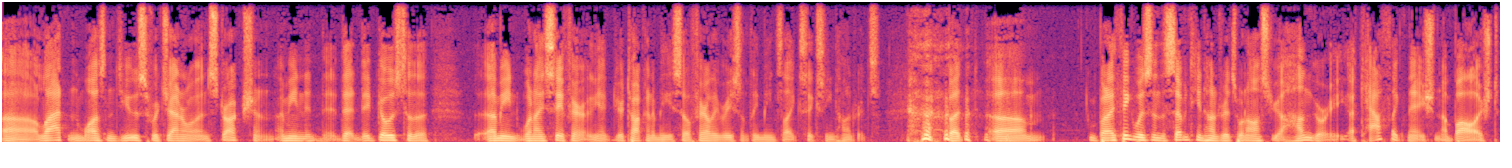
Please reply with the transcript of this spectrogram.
uh, Latin wasn't used for general instruction. I mean, it, it, it goes to the. I mean, when I say fairly, you're talking to me. So fairly recently means like 1600s, but um, but I think it was in the 1700s when Austria-Hungary, a Catholic nation, abolished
